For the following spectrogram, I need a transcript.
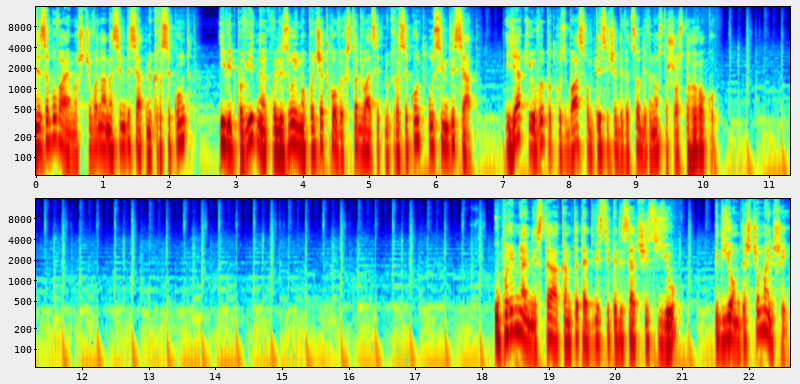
Не забуваємо, що вона на 70 мікросекунд і відповідно еквалізуємо початкових 120 мікросекунд у 70, як і у випадку з басфом 1996 року. У порівнянні з TEAC MTT 256U підйом дещо менший,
